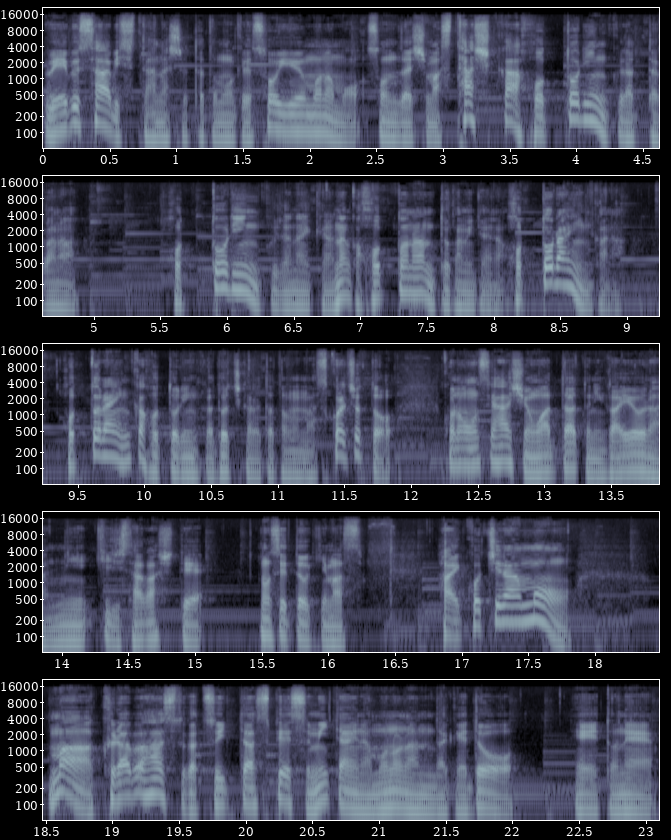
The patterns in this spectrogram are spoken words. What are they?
ウェブサービスって話だったと思うけどそういうものも存在します。確かホットリンクだったかな。ホットリンクじゃないけど、なんかホットなんとかみたいな、ホットラインかな。ホットラインかホットリンクかどっちからだと思います。これちょっと、この音声配信終わった後に概要欄に記事探して載せておきます。はい、こちらも、まあ、クラブハウスとかツイッタースペースみたいなものなんだけど、えっ、ー、とね、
